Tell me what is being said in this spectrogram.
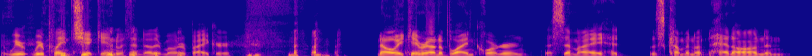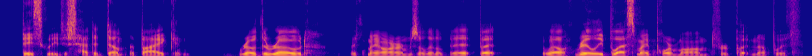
were, we were playing chicken with another motorbiker. no, he came around a blind corner and a semi had was coming head on and basically just had to dump the bike and rode the road with my arms a little bit. But well, really bless my poor mom for putting up with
